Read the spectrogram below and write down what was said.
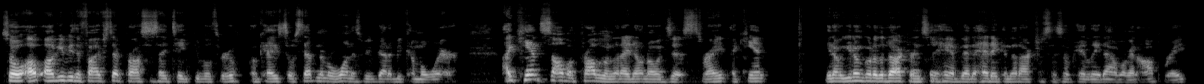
So I'll, I'll give you the five step process I take people through. Okay. So step number one is we've got to become aware. I can't solve a problem that I don't know exists, right? I can't you know, you don't go to the doctor and say, "Hey, I've got a headache," and the doctor says, "Okay, lay down. We're going to operate."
